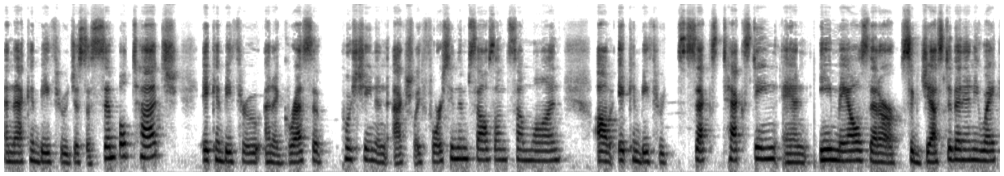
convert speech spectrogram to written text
and that can be through just a simple touch, it can be through an aggressive pushing and actually forcing themselves on someone. Um, it can be through sex texting and emails that are suggestive in any way.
